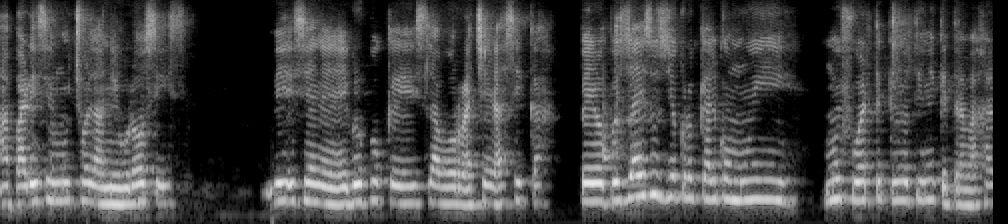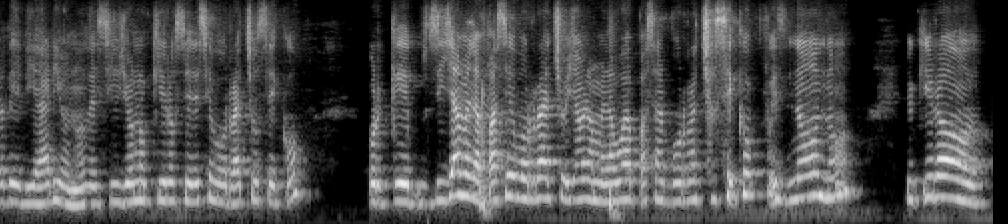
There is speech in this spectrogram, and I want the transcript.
aparece mucho la neurosis. Dicen en el grupo que es la borrachera seca, pero pues ya eso es yo creo que algo muy, muy fuerte que uno tiene que trabajar de diario, ¿no? Decir, yo no quiero ser ese borracho seco, porque pues, si ya me la pasé borracho y ahora me la voy a pasar borracho seco, pues no, no. Yo quiero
